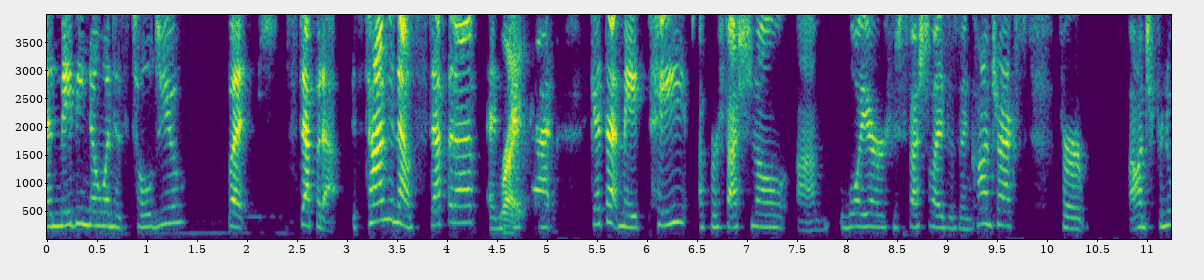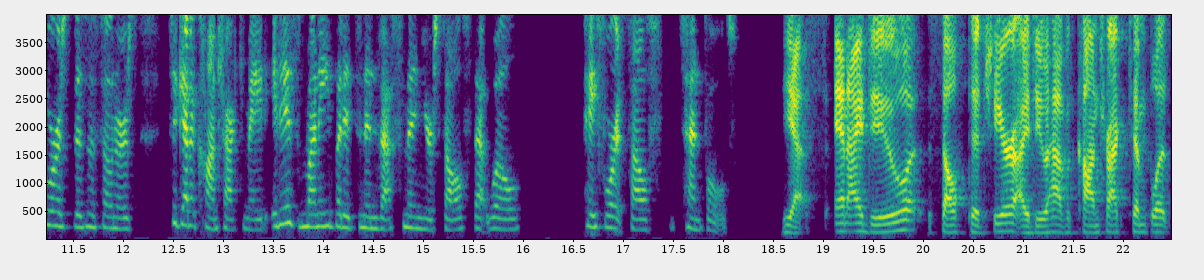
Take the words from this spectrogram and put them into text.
and maybe no one has told you, but step it up. It's time to now step it up and right. get that get that made. Pay a professional um, lawyer who specializes in contracts for entrepreneurs, business owners to get a contract made. It is money, but it's an investment in yourself that will pay for itself tenfold. Yes. And I do self pitch here. I do have a contract template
